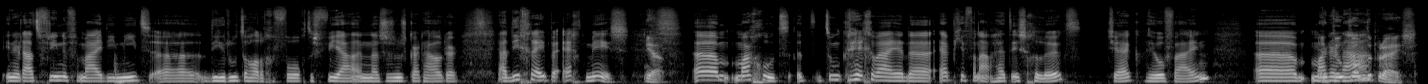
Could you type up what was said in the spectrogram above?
inderdaad vrienden van mij die niet die route hadden gevolgd. Dus via een seizoenskaarthouder. Ja, die grepen echt mis. Ja. Ehm, maar goed, het- toen kregen wij een appje van, nou, het is gelukt. Check, heel fijn. Ehm, maar en toen daarna, kwam de prijs.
